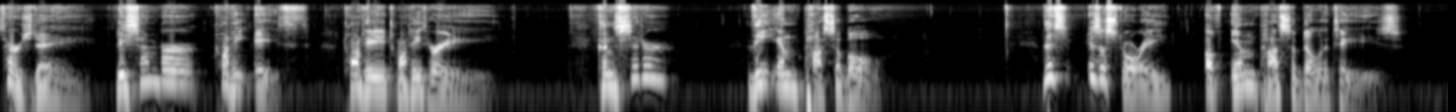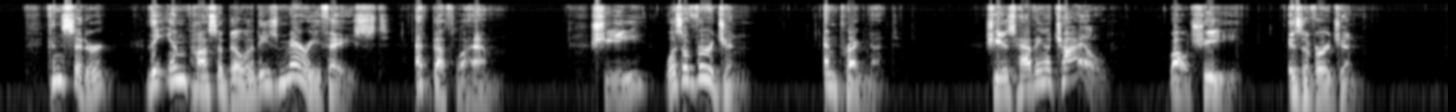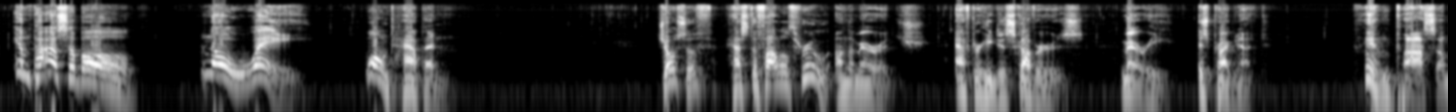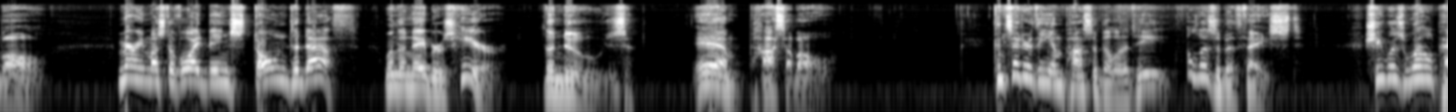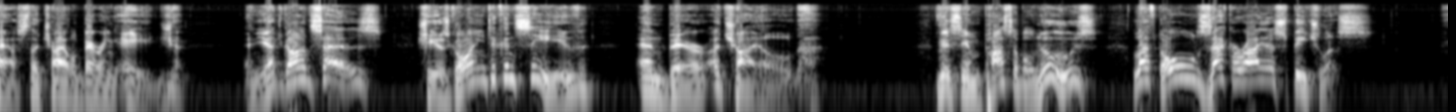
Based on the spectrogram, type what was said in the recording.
Thursday, December 28th, 2023. Consider the impossible. This is a story of impossibilities. Consider the impossibilities Mary faced at Bethlehem. She was a virgin and pregnant. She is having a child while she is a virgin. Impossible! No way! Won't happen. Joseph has to follow through on the marriage after he discovers Mary is pregnant. Impossible! Mary must avoid being stoned to death when the neighbors hear the news. Impossible! Consider the impossibility Elizabeth faced. She was well past the childbearing age, and yet God says she is going to conceive and bear a child. This impossible news left old Zechariah speechless.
